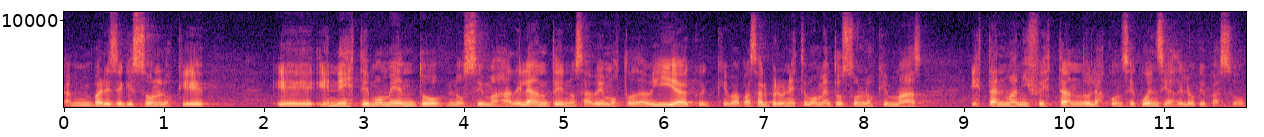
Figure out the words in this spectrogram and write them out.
a mí me parece que son los que eh, en este momento, no sé más adelante, no sabemos todavía qué, va a pasar, pero en este momento son los que más están manifestando las consecuencias de lo que pasó.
